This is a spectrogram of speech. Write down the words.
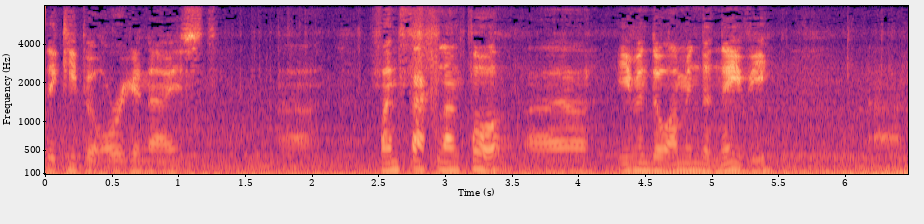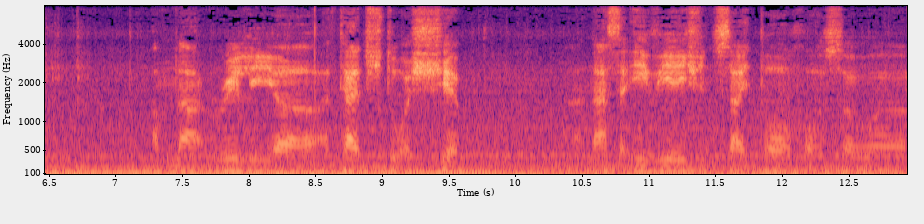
they keep it organized. Fun fact lang po, uh, even though I'm in the Navy, uh, I'm not really uh, attached to a ship. Uh, nasa aviation side po ako. So uh,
